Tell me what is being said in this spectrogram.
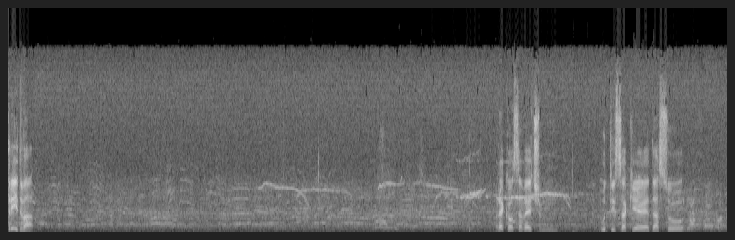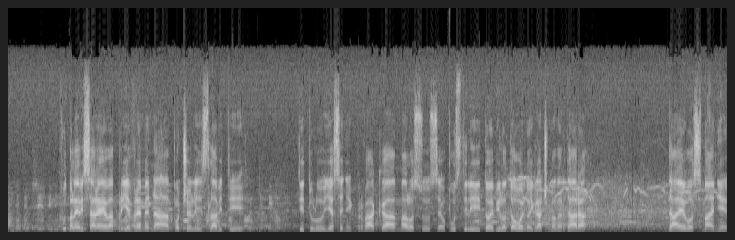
3-2. Rekao sam već, utisak je da su futbaleri Sarajeva prije vremena počeli slaviti titulu jesenjeg prvaka, malo su se opustili i to je bilo dovoljno igračima Vardara da evo smanje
